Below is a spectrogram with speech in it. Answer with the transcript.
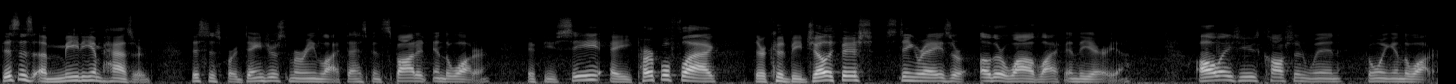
This is a medium hazard. This is for dangerous marine life that has been spotted in the water. If you see a purple flag, there could be jellyfish, stingrays, or other wildlife in the area. Always use caution when going in the water.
